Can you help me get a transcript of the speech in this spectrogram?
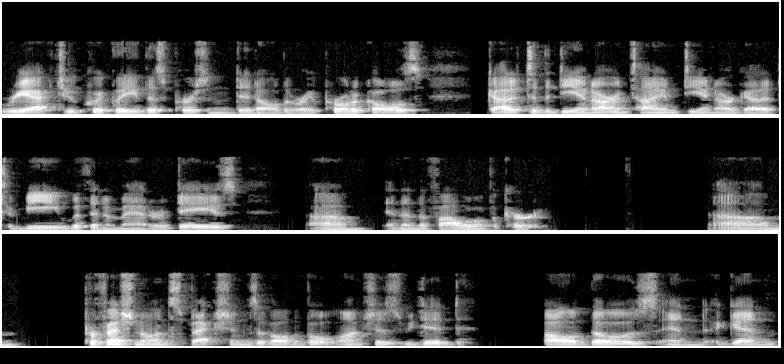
react to quickly. This person did all the right protocols got it to the DNR in time. DNR got it to me within a matter of days, um, and then the follow-up occurred. Um, professional inspections of all the boat launches, we did all of those, and again,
